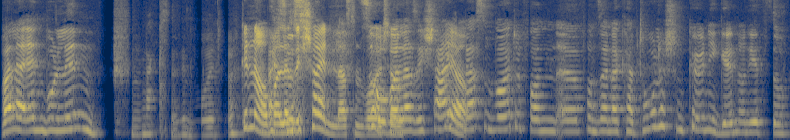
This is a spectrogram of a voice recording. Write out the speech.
weil er Anne Boleyn schnackseln wollte. genau, weil Also er sich scheiden lassen wollte. So, weil er sich scheiden Ja. lassen wollte von, äh, von seiner katholischen Königin und jetzt so,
